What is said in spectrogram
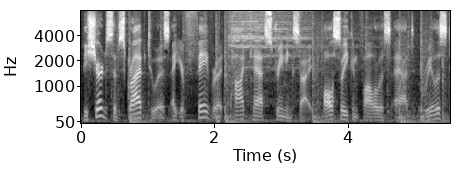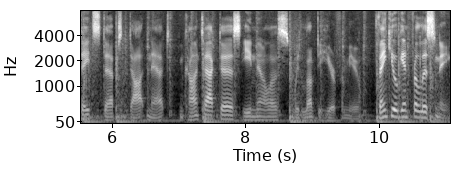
Be sure to subscribe to us at your favorite podcast streaming site. Also, you can follow us at realestatesteps.net and contact us, email us. We'd love to hear from you. Thank you again for listening,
